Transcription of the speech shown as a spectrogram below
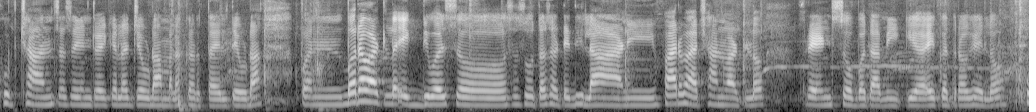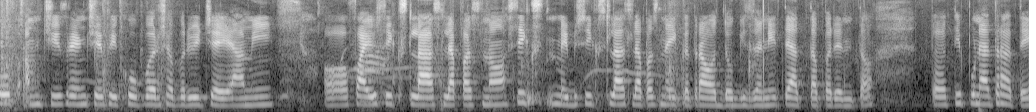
खूप छान असं एन्जॉय केला जेवढा आम्हाला करता येईल तेवढा. पण बरं वाटलं एक दिवस असं स्वतःसाठी दिला आणि फार फार छान वाटलं. फ्रेंड्ससोबत आम्ही एकत्र गेलो. खूप आमची फ्रेंडशिप ही खूप वर्षापूर्वीची आहे. आम्ही फाईव्ह सिक्सला असल्यापासनं सिक्स मे बी सिक्सला असल्यापासून एकत्र आहोत दोघीजणी ते आत्तापर्यंत. तर ती पुण्यात राहते.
